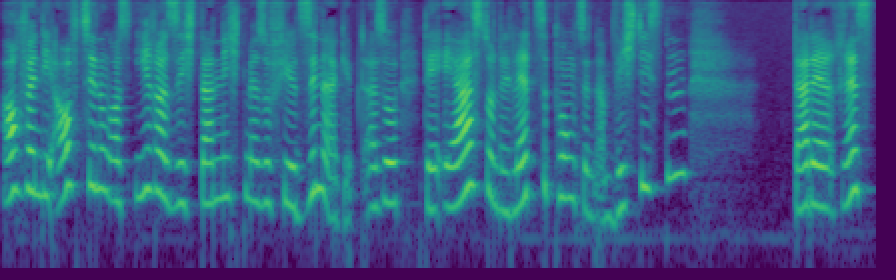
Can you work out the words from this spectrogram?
Auch wenn die Aufzählung aus Ihrer Sicht dann nicht mehr so viel Sinn ergibt. Also der erste und der letzte Punkt sind am wichtigsten, da der Rest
